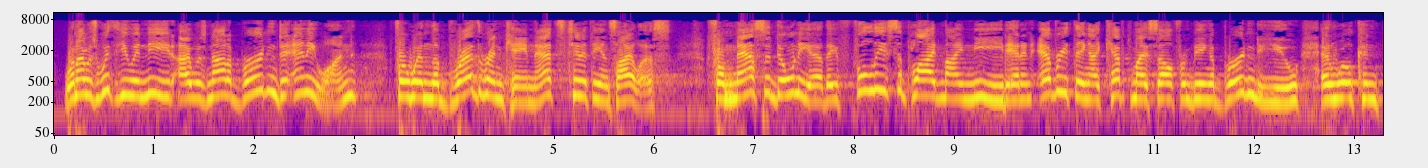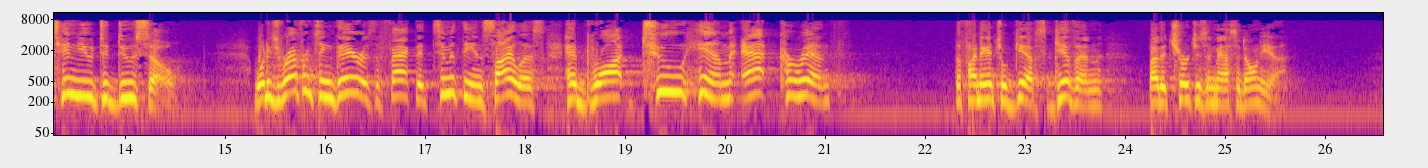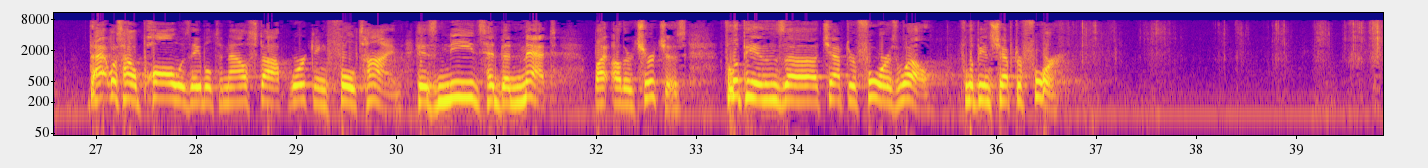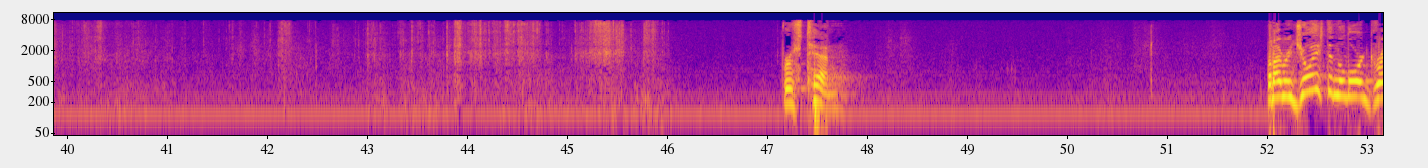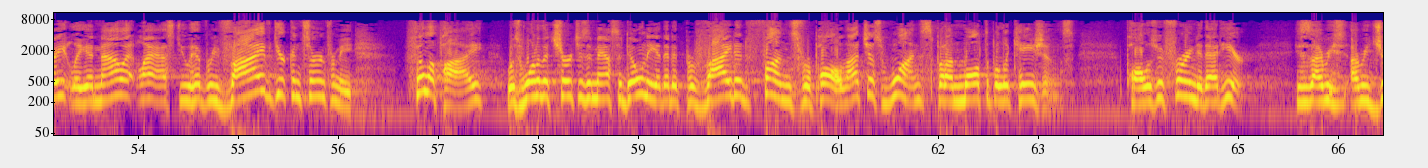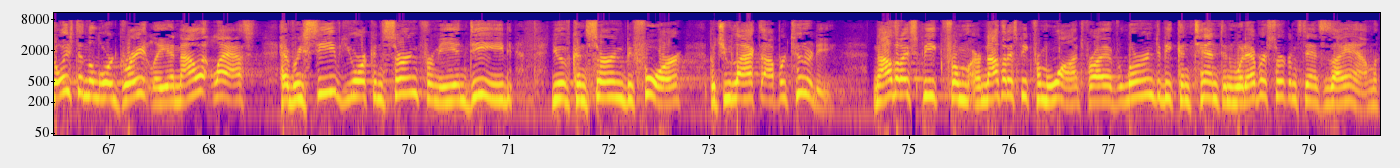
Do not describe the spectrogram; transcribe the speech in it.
When I was with you in need, I was not a burden to anyone, for when the brethren came, that's Timothy and Silas, from Macedonia, they fully supplied my need, and in everything I kept myself from being a burden to you, and will continue to do so. What he's referencing there is the fact that Timothy and Silas had brought to him at Corinth the financial gifts given by the churches in Macedonia. That was how Paul was able to now stop working full time. His needs had been met by other churches. Philippians uh, chapter 4 as well. Philippians chapter 4. Verse 10. But I rejoiced in the Lord greatly, and now at last you have revived your concern for me. Philippi was one of the churches in Macedonia that had provided funds for Paul, not just once, but on multiple occasions. Paul is referring to that here. He says, I, re- I rejoiced in the Lord greatly, and now at last have received your concern for me. Indeed, you have concerned before, but you lacked opportunity. Now that I speak from, or not that I speak from want, for I have learned to be content in whatever circumstances I am,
